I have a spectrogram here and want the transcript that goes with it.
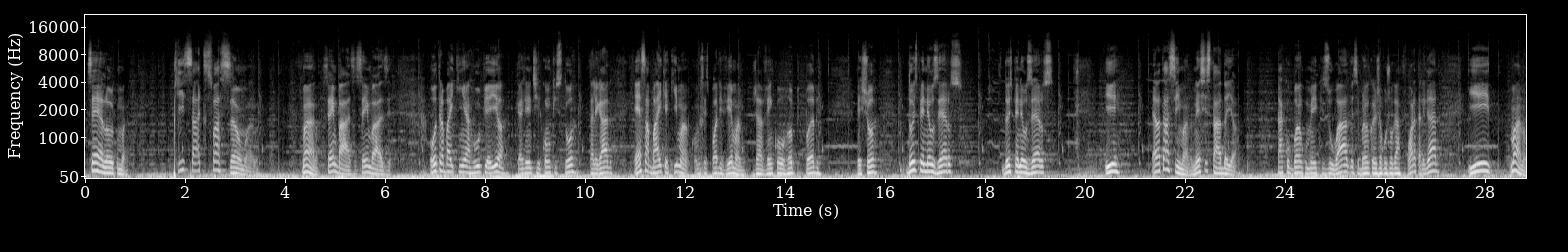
Cê é louco, mano. Que satisfação, mano. Mano, sem base, sem base. Outra biquinha Rup aí, ó, que a gente conquistou, tá ligado? Essa bike aqui, mano, como vocês podem ver, mano, já vem com o Rup Pub, fechou? Dois pneus zeros, dois pneus zeros e ela tá assim, mano, nesse estado aí, ó. Tá com o banco meio que zoado, esse branco eu já vou jogar fora, tá ligado? E, mano,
